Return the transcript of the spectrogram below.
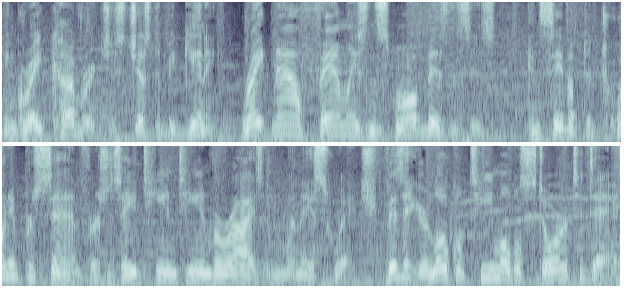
And great coverage is just the beginning. Right now, families and small businesses can save up to 20% versus AT&T and Verizon when they switch. Visit your local T-Mobile store today.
